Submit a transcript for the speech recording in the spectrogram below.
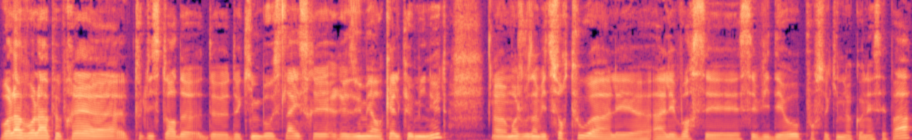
Voilà, voilà à peu près euh, toute l'histoire de, de, Kimbo Slice résumée en quelques minutes. Euh, moi, je vous invite surtout à aller, euh, à aller voir ces, ces, vidéos pour ceux qui ne le connaissaient pas.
